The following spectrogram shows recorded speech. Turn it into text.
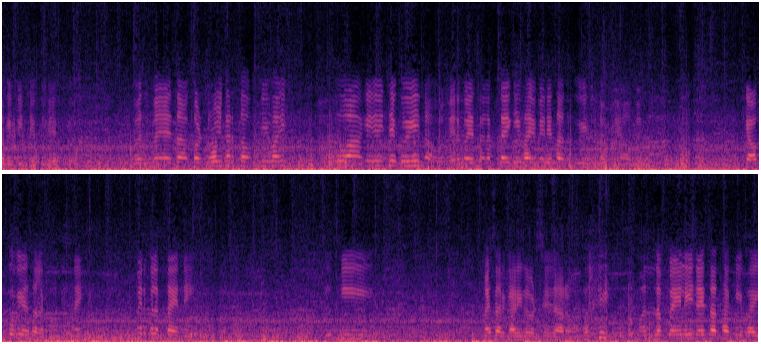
आगे पीछे कोई है तो। बस मैं ऐसा कंट्रोल करता हूँ कि भाई वो आगे पीछे कोई ना हो। मेरे को ऐसा लगता है कि भाई मेरे साथ कोई ना हो। यहाँ पे क्या आपको भी ऐसा लगता है? नहीं। मेरे को लगता है नहीं। क्योंकि मैं सरकारी रोड से जा रहा हूँ भाई। मतलब पहले ही जैसा था कि भाई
